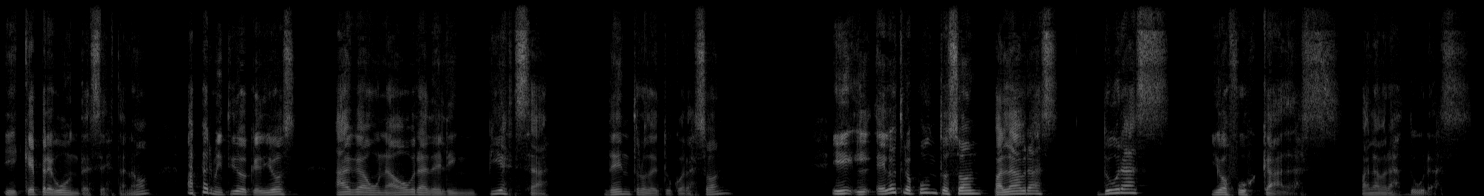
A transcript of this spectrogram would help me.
¿Y qué pregunta es esta, no? ¿Has permitido que Dios haga una obra de limpieza dentro de tu corazón? Y el otro punto son palabras duras y ofuscadas, palabras duras.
